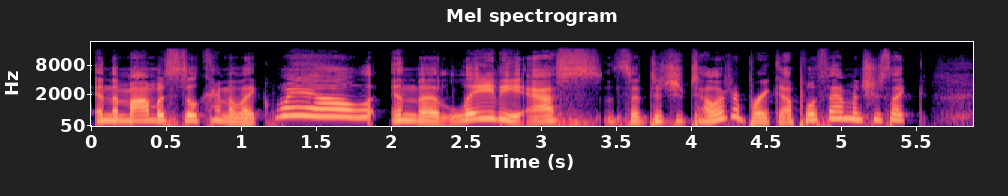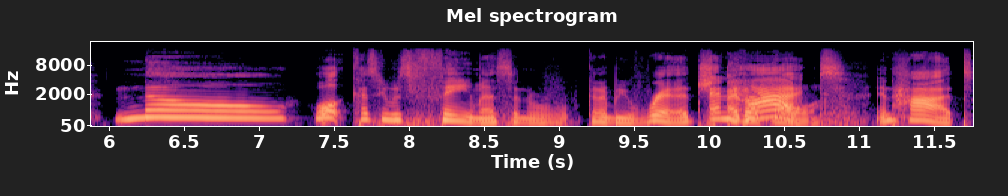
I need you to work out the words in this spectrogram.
And the mom was still kind of like, well, and the lady asked and said, Did you tell her to break up with him? And she's like, No. Well, because he was famous and going to be rich. And I don't know. hot. And hot.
